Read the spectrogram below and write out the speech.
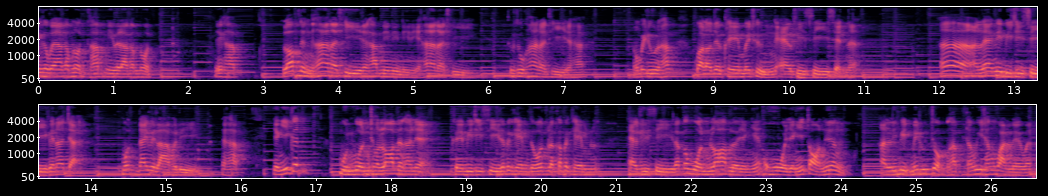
มีเวลากำหนดครับ มีเวลากำหนดนี่ครับ รอบหนึ่งห้านาทีนะครับ นี่นี่นี่ห้านาที ทุกๆ 5 นาทีนะฮะลองไปดูนะครับ กว่าเราจะเคลมไปถึง LTC เสร็จนะอ่าอันแรกนี่ BTC ก็น่าจะหมดได้เวลาพอดีนะครับ อย่างนี้ก็หมุนวนชนรอบนะครับเนี่ยเคลม BTC แล้วไปเคลมโดสแล้วก็ไปเคลม LTC แล้วก็วนรอบเลยอย่างเงี้ยโอ้โหอย่างนี้ต่อเนื่องอันลิมิตไม่รู้จบครับ ทั้งวี่ทั้งวันเลยวัน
